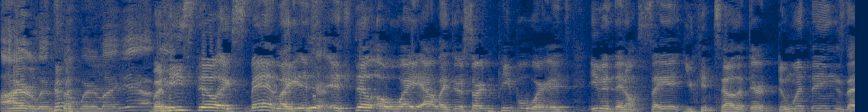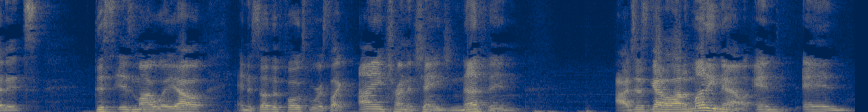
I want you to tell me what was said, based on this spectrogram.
Ireland somewhere. Like, yeah, I But mean, he's still expand like it's Yeah. it's still a way out. Like there's certain people where it's even if they don't say it, you can tell that they're doing things that it's this is my way out. And it's other folks where it's like I ain't trying to change nothing. I just got a lot of money now, and and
